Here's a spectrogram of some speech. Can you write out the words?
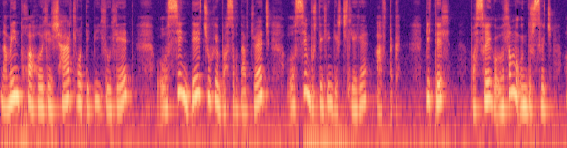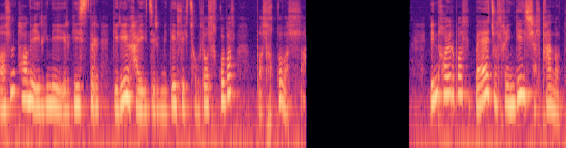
намын тухай хуулийн шаардлагуудыг биелүүлээд улсын дээд шүүхийн босгод авч байж улсын бүртгэлийн гэрчлэгээгээ авдаг. Гэтэл босхийг улам өндөрсгөж олон тооны иргэний регистр гэрийн хаяг зэрэг мэдээллийг цуглуулахгүй бол болохгүй боллоо. Энэ хоёр бол байж болох энгийн шалтгаанууд.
